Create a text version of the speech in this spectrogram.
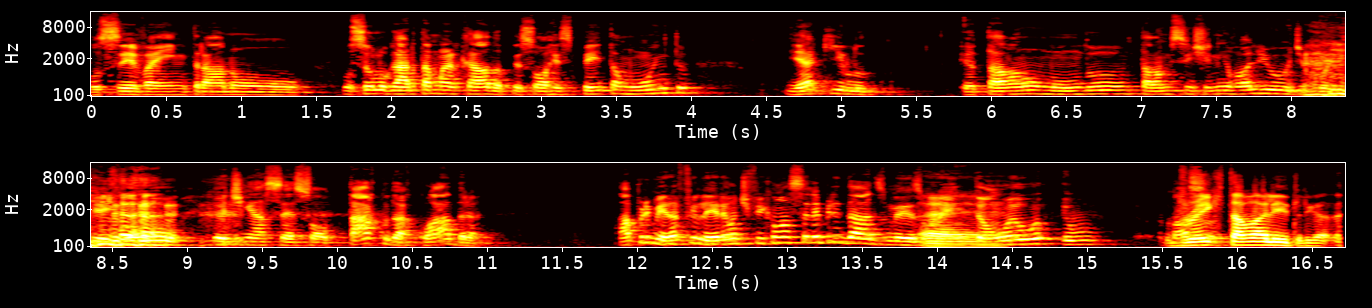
Você vai entrar no. O seu lugar está marcado, o pessoal respeita muito. E é aquilo. Eu tava num mundo, tava me sentindo em Hollywood, porque como eu tinha acesso ao taco da quadra, a primeira fileira é onde ficam as celebridades mesmo, É. né? Então eu. eu nossa, Drake tava ali, tá ligado?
